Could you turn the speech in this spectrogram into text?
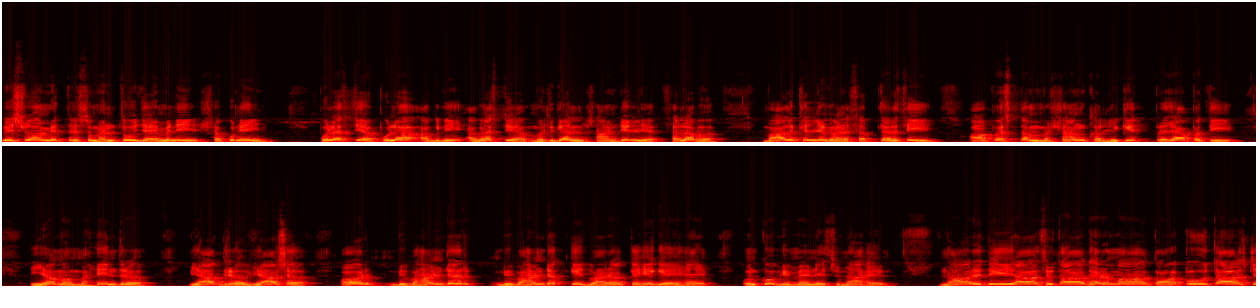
विश्वामित्र सुमंतु, जैमिनी, शकुनी पुलस्त्य पुलह, अग्नि, अगस्त्य, मुद्गल, सांडिल्य, सलभ, बालखिल्यगण, सप्तर्षि, आपस्तंभ, शंख, लिखित प्रजापति, यम, महेंद्र व्याघ्र, व्यास और विभाडर, विभाडक के द्वारा कहे गए हैं, उनको भी मैंने सुना है। नारदीया श्रुता धर्मा कापूताश्च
